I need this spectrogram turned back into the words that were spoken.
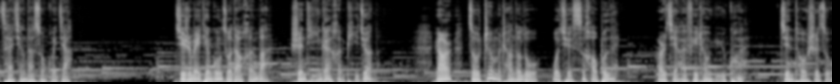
才将她送回家。其实每天工作到很晚，身体应该很疲倦了，然而走这么长的路，我却丝毫不累，而且还非常愉快，劲头十足。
